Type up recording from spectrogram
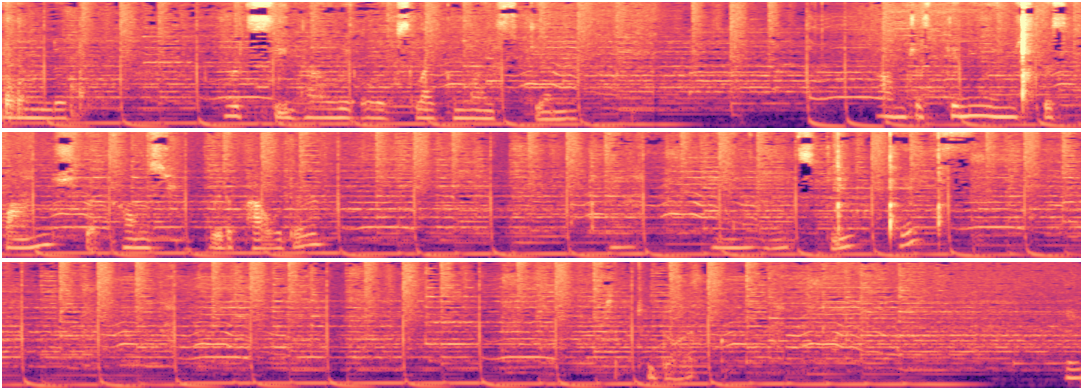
And let's see how it looks like on my skin I'm just gonna use the sponge that comes with a powder yeah. and let's do this too dark okay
